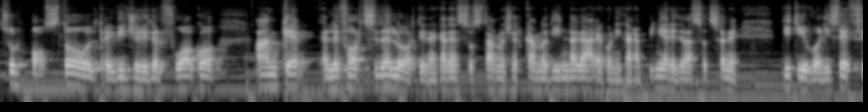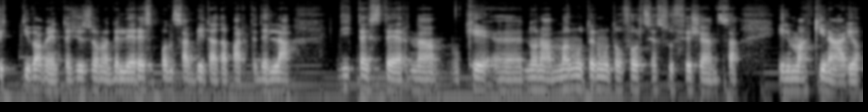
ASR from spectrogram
Sul posto, oltre ai vigili del fuoco, anche le forze dell'ordine che adesso stanno cercando di indagare con i carabinieri della stazione di Tivoli se effettivamente ci sono delle responsabilità da parte della ditta esterna che eh, non ha manutenuto forse a sufficienza il macchinario.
